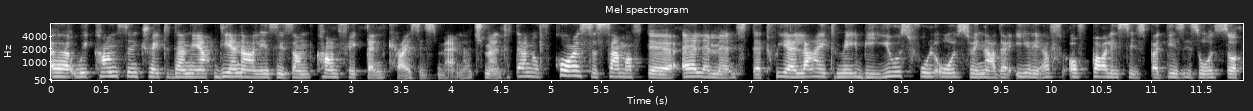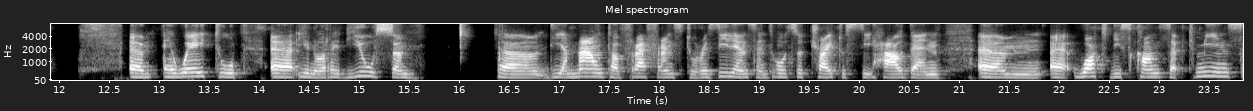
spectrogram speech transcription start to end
uh, we concentrate the, the, analysis on conflict and crisis management. Then, of course, some of the elements that we highlight may be useful also in other areas of, of policies, but this is also um, a way to, uh, you know, reduce um, uh, the amount of reference to resilience and also try to see how then um, uh, what this concept means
